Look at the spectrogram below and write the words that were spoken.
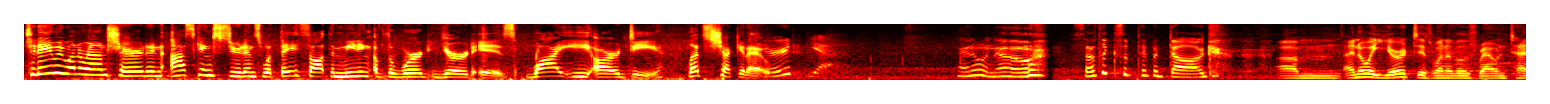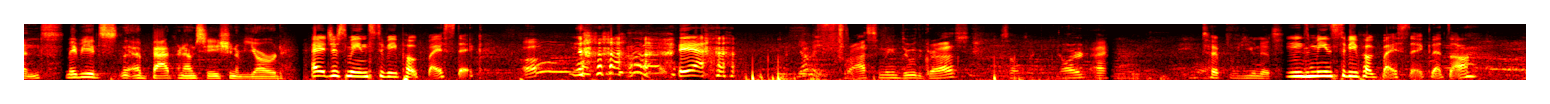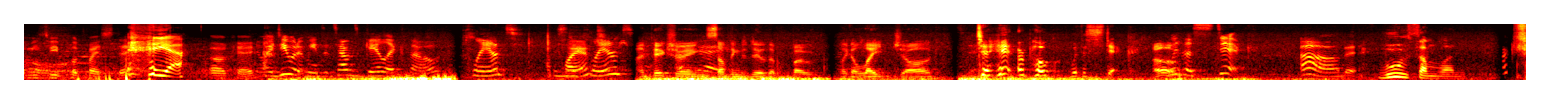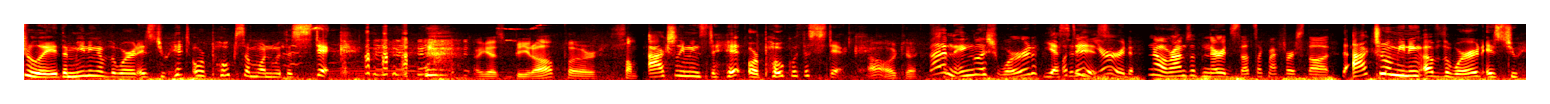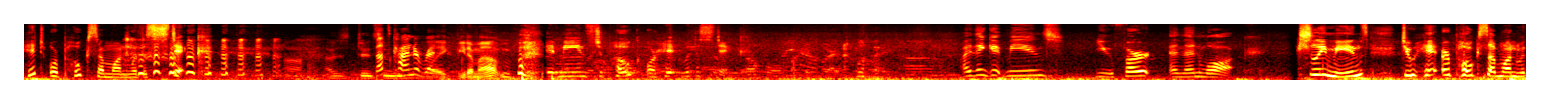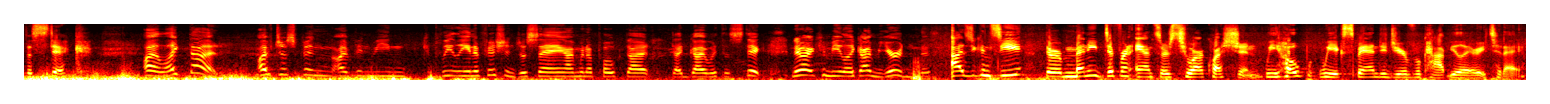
Today we went around Sheridan asking students what they thought the meaning of the word yerd is. Y E R D. Let's check it out. Bird? Yeah. I don't know. Sounds like some type of dog. Um, I know a yurt is one of those round tents. Maybe it's a bad pronunciation of yard. It just means to be poked by a stick. Oh. Yeah. Yummy. Grass, something to do with grass? Sounds like yard. Type of unit. It means to be poked by a stick, that's all. It means to be poked by a stick. yeah. Okay. No idea what it means. It sounds Gaelic though. Plant. Is plant? It a plant? I'm picturing something to do with a boat, like a light jog. To hit or poke with a stick. Oh, With a stick. Oh. Woo someone. Actually, the meaning of the word is to hit or poke someone with a stick. I guess beat up or something. Actually means to hit or poke with a stick. Oh, okay. Is that an English word? Yes, What's it a is. yerd? No, it rhymes with nerds. That's like my first thought. The actual meaning of the word is to hit or poke someone with a stick. Oh, I was doing That's kind of red. like beat him up. it means to poke or hit with a stick. I think it means you fart and then walk. Actually means to hit or poke someone with a stick. I like that. I've just been I've been being completely inefficient, just saying I'm gonna poke that dead guy with a stick. Now it can be like I'm yerding this. As you can see, there are many different answers to our question. We hope we expanded your vocabulary today.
